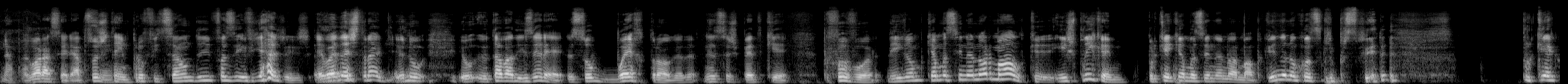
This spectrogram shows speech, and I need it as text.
não, agora a sério, há pessoas Sim. que têm profissão de fazer viagens. É bem estranho. Eu não- Eu eu estava a dizer, é, eu sou bem retrógrada nesse aspecto que é, por favor, digam-me que é uma cena normal que, e expliquem-me porque é que é uma cena normal. Porque eu ainda não consegui perceber porque é que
